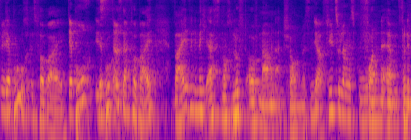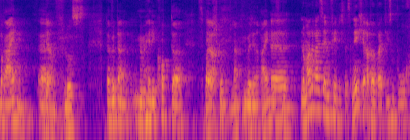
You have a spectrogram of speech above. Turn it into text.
der Buch ist vorbei. Der Buch Der ist, Buch dann, ist dann vorbei, weil wir nämlich erst noch Luftaufnahmen anschauen müssen. ja, viel zu langes Buch. Von, ähm, von dem Rheinfluss. Äh, Ja. Fluss. Da wird dann mit dem Helikopter zwei Ja. Stunden lang über den Rhein Äh, normalerweise empfehle ich das nicht, aber bei diesem Buch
